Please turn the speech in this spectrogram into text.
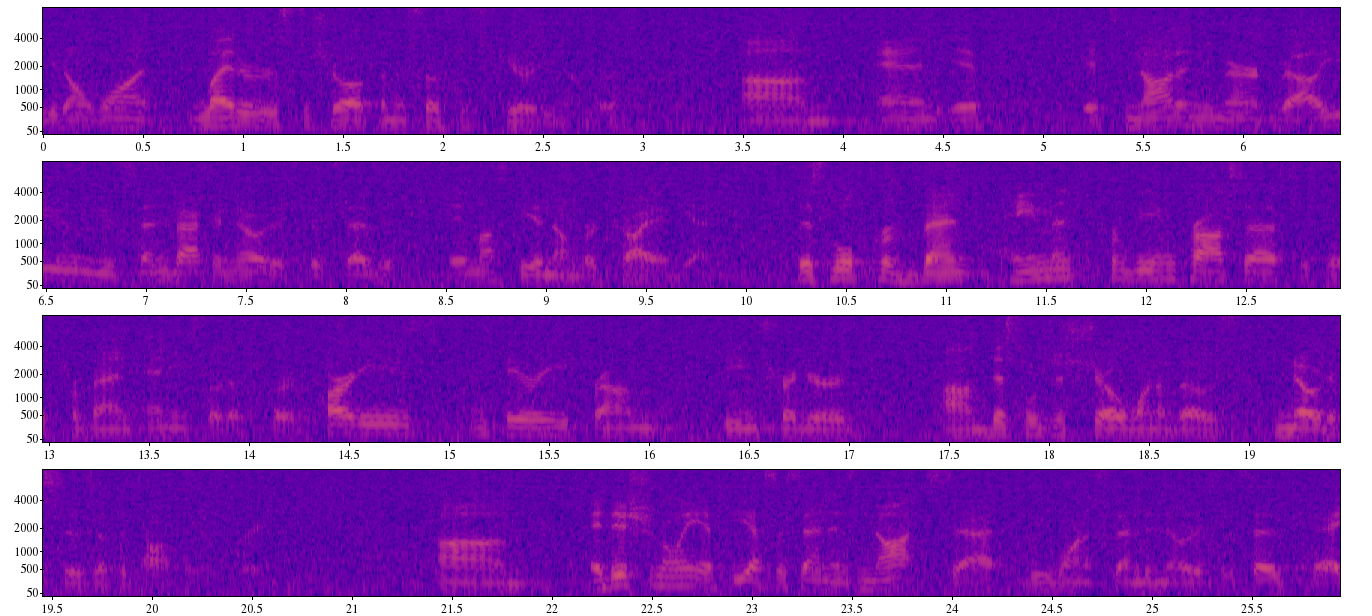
You don't want letters to show up in a social security number. Um, and if it's not a numeric value, you send back a notice that says it, it must be a number, try again. This will prevent payment from being processed. This will prevent any sort of third parties, in theory, from being triggered. Um, this will just show one of those notices at the top of the screen. Um, additionally, if the SSN is not set, we want to send a notice that says, hey,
